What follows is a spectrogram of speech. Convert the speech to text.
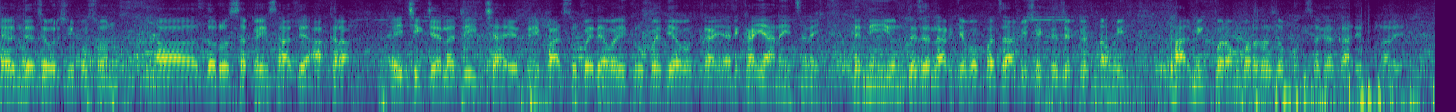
यंदाच्या वर्षीपासून दररोज सकाळी सहा ते अकरा ऐच्छिक ज्याला जी इच्छा आहे त्यांनी पाच रुपये द्यावं एक रुपये द्यावं काय आणि काही आणायचं नाही त्यांनी येऊन त्याच्या लाडक्या बाप्पाचा अभिषेक त्याच्याकडनं होईल. धार्मिक परंपरा जपून सगळं कार्य होणार आहे.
